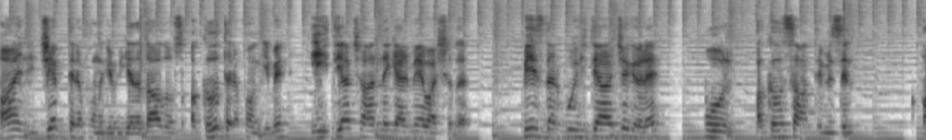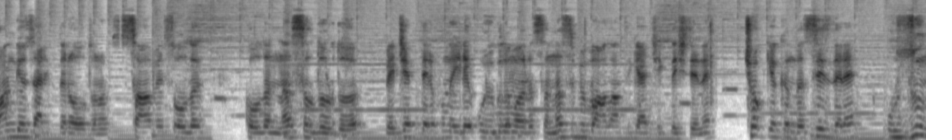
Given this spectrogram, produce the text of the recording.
aynı cep telefonu gibi ya da daha doğrusu akıllı telefon gibi ihtiyaç haline gelmeye başladı. Bizler bu ihtiyaca göre bu akıllı saatimizin hangi özellikleri olduğunu, sağ ve solda kolda nasıl durduğu ve cep telefonu ile uygulama arasında nasıl bir bağlantı gerçekleştiğini çok yakında sizlere uzun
